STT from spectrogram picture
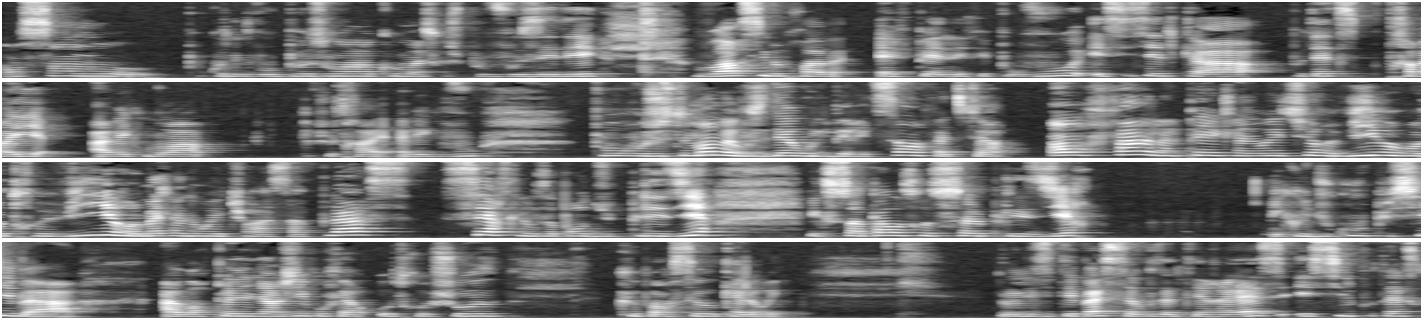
ensemble, pour connaître vos besoins, comment est-ce que je peux vous aider, voir si le programme FPN est fait pour vous et si c'est le cas, peut-être travailler avec moi, je travaille avec vous pour justement bah, vous aider à vous libérer de ça en fait, faire enfin la paix avec la nourriture, vivre votre vie, remettre la nourriture à sa place, certes qu'elle vous apporte du plaisir et que ce soit pas votre seul plaisir et que du coup vous puissiez bah, avoir plein d'énergie pour faire autre chose que penser aux calories. Donc n'hésitez pas si ça vous intéresse. Et si le podcast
